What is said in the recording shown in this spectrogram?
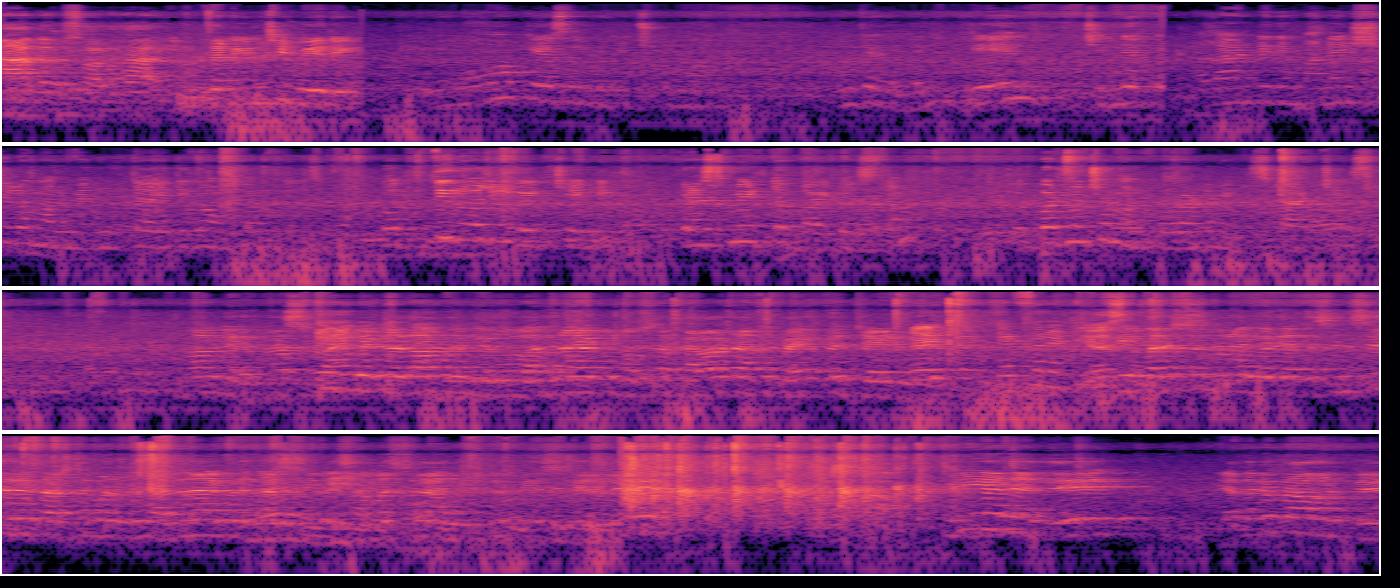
నాదొక సలహా. ఇక్కడి నుంచి మీరు ఎన్నో కేసులు పెట్టించుకున్నాం. అంతే కదండి ఏం చిన్న అలాంటిది మన ఇష్యూలో మనం ఎంత ఇదిగా ఉంటామో తెలుసు. కొద్ది రోజులు వెయిట్ చేయండి. ప్రెస్ మీట్తో బయట వస్తాం. ఇప్పటి నుంచే మన పోరాటం స్టార్ట్ చేసాం ప్రెస్ మీట్ పెట్టేటప్పుడు మీరు అధినాయకుడు ఒకసారి కలవడానికి ప్రయత్నం చేయండి. ప్రయత్నం డెఫినెట్లీ Yes. ఈ పరిస్థితుల్లో కష్టపడి అధినాయకుడు కలిసి మీ సమస్యలు తీసుకెళ్ళి స్త్రీ అనేది ఎదగతా ఉంటే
